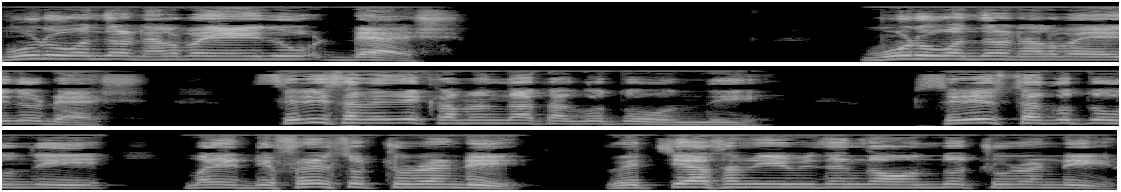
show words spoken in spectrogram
మూడు వందల నలభై ఐదు డాష్. మూడు వందల నలభై ఐదు డాష్. సిరీస్ అనేది క్రమంగా తగ్గుతూ ఉంది. సిరీస్ తగ్గుతూ ఉంది. మరి డిఫరెన్స్ చూడండి. వ్యత్యాసం ఏ విధంగా ఉందో చూడండి.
